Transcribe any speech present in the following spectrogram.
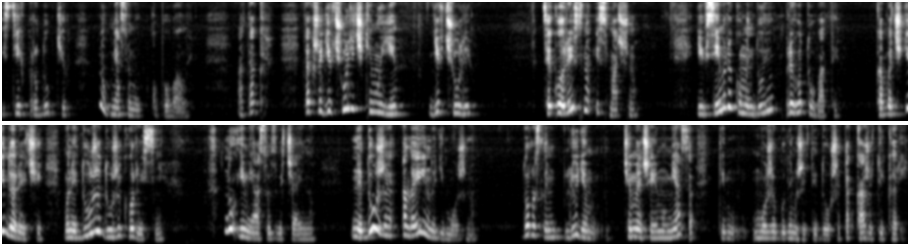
із тих продуктів, ну, м'ясо ми купували. А так, так що, дівчулечки мої, дівчулі, це корисно і смачно. І всім рекомендую приготувати. Кабачки, до речі, вони дуже-дуже корисні. Ну і м'ясо, звичайно. Не дуже, але іноді можна. Дорослим людям, чим менше йому м'яса, тим може будемо жити довше, так кажуть лікарі.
